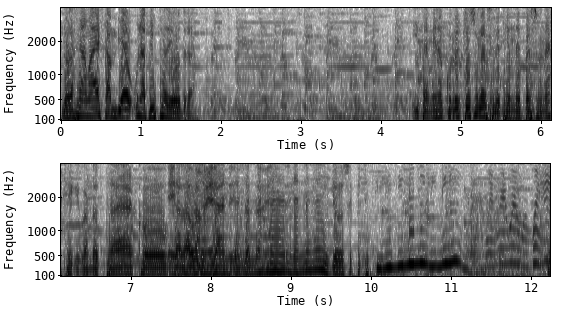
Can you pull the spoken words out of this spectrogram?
Lo que hace nada más es cambiar una pista de otra. Y también ocurre incluso la selección de personajes, que cuando estás con cada uno en plan... Na, na, na, y luego se escucha... Sí.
